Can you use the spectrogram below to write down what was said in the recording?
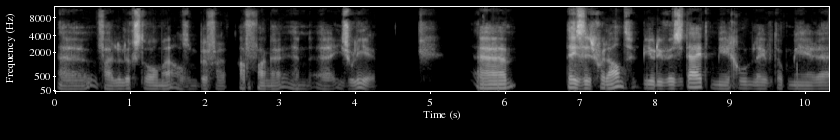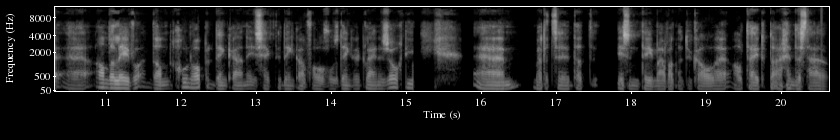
uh, vuile luchtstromen als een buffer afvangen en isoleren. Ehm, deze is voor de hand. Biodiversiteit. Meer groen levert ook meer ander leven dan groen op. Denk aan insecten, denk aan vogels, denk aan kleine zoogdieren. Ehm, maar dat, dat is een thema wat natuurlijk al uh, altijd op de agenda staat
